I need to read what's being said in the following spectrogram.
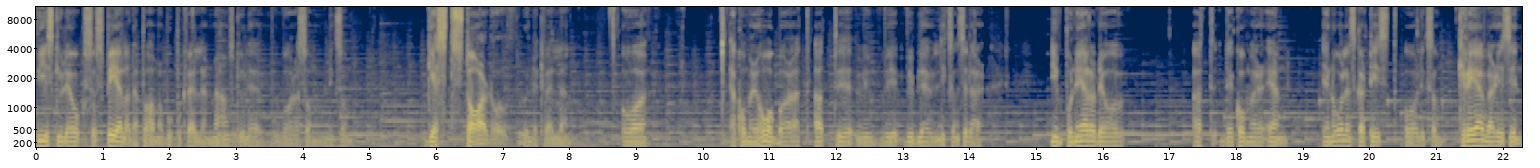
vi skulle också spela där på Hammarbo på kvällen men han skulle vara som liksom guest star då under kvällen. Och jag kommer ihåg bara att, att eh, vi, vi, vi blev liksom sådär imponerade av att det kommer en en åländsk artist och liksom kräver i sin,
